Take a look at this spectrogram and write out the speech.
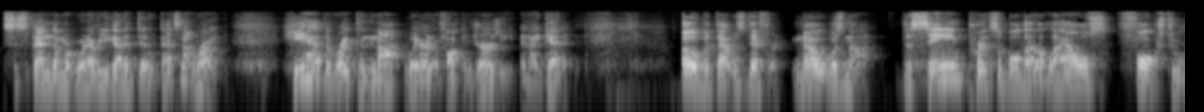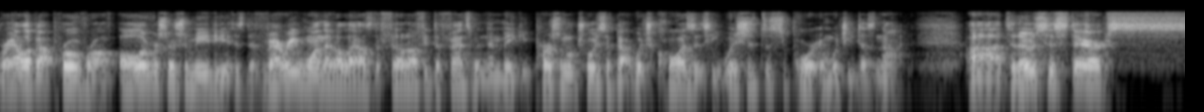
Suspend them or whatever you got to do. That's not right. He had the right to not wear the fucking jersey, and I get it. Oh, but that was different. No, it was not. The same principle that allows folks to rail about Provorov all over social media is the very one that allows the Philadelphia defenseman to make a personal choice about which causes he wishes to support and which he does not. Uh, to those hysterics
